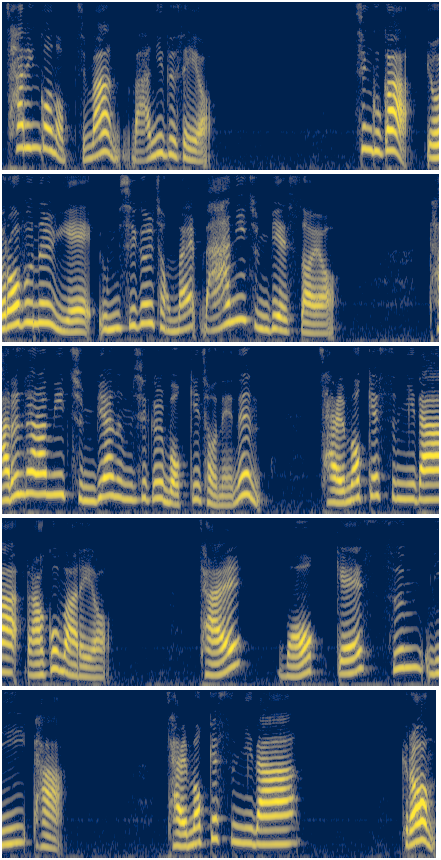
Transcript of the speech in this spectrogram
차린 건 없지만 많이 드세요. 친구가 여러분을 위해 음식을 정말 많이 준비했어요. 다른 사람이 준비한 음식을 먹기 전에는 잘 먹겠습니다 라고 말해요. 잘 먹겠습니다. 잘 먹겠습니다. 그럼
